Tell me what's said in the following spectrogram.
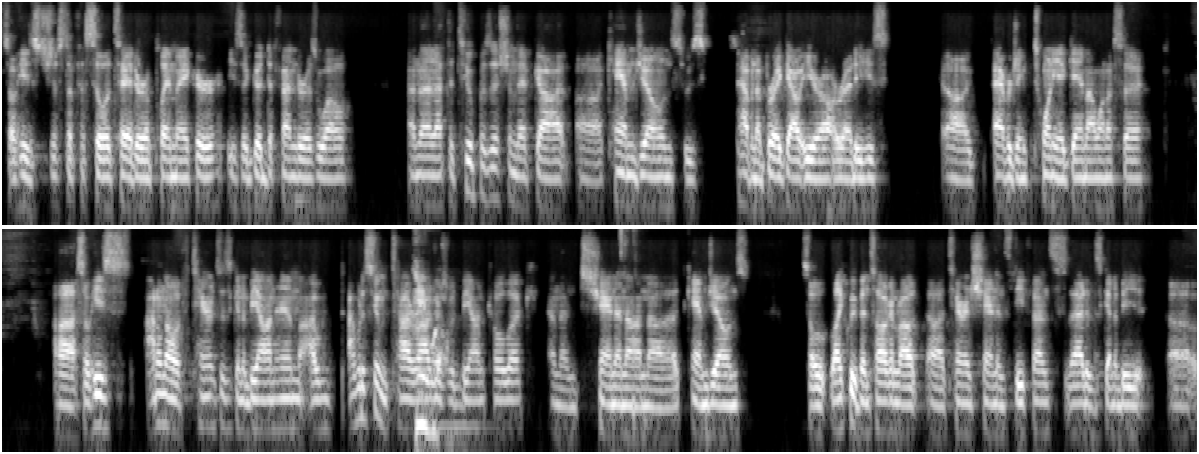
So he's just a facilitator, a playmaker. He's a good defender as well. And then at the two position, they've got uh, Cam Jones, who's having a breakout year already. He's uh, averaging 20 a game, I want to say. Uh, so he's, I don't know if Terrence is going to be on him. I would, I would assume Ty Rodgers would be on Kolek and then Shannon on uh, Cam Jones. So, like we've been talking about, uh, Terrence Shannon's defense, that is going to be uh,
